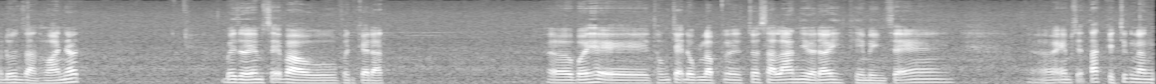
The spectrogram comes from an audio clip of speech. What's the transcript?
đơn giản hóa nhất. Bây giờ em sẽ vào phần cài đặt. À, với hệ thống chạy độc lập ờ, cho xà lan như ở đây thì mình sẽ à, em sẽ tắt cái chức năng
